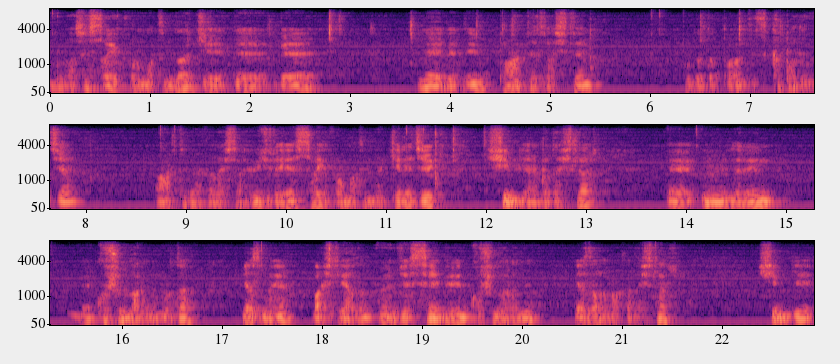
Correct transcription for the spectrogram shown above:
burası sayı formatında C, D, B, L dedim. Parantez açtım. Burada da parantez kapatınca artık arkadaşlar hücreye sayı formatında gelecek. Şimdi arkadaşlar e, ürünlerin e, koşullarını burada yazmaya başlayalım. Önce S1'in koşullarını yazalım arkadaşlar. Şimdi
